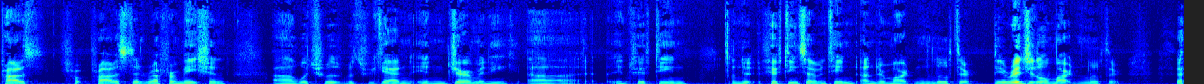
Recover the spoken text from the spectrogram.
Protest- Pro- Protestant Reformation, uh, which was which began in Germany uh, in 15. In 1517 under Martin Luther, the original Martin Luther.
